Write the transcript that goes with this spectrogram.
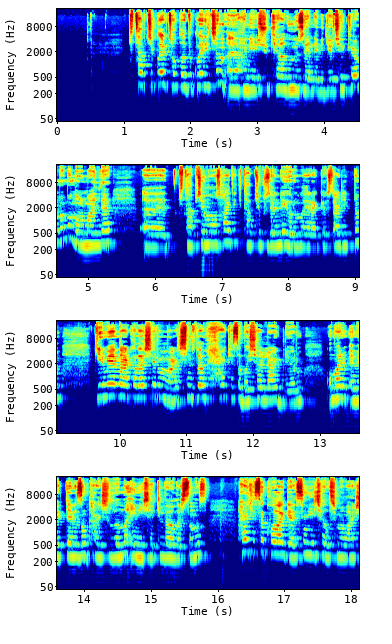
Kitapçıkları topladıkları için e, hani şu kağıdın üzerinde video çekiyorum ama normalde e, kitapçığım olsaydı kitapçık üzerinde yorumlayarak gösterecektim. Girmeyen arkadaşlarım var. Şimdiden herkese başarılar diliyorum. Umarım emeklerinizin karşılığını en iyi şekilde alırsınız. Herkese kolay gelsin, iyi çalışmalar.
